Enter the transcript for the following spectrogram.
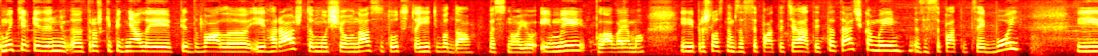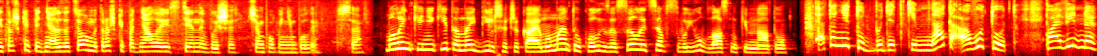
Ми тільки е, трошки підняли підвал е, і гараж, тому що у нас тут стоїть вода весною, і ми плаваємо. І прийшлося нам засипати, тягати та тачками, засипати цей бой. І трошки підняли. За цього ми трошки підняли стіни вище, чим повинні були. Все. Маленький Нікіта найбільше чекає моменту, коли заселиться в свою власну кімнату. Это не тут будет кімната, а вот тут. Половина,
